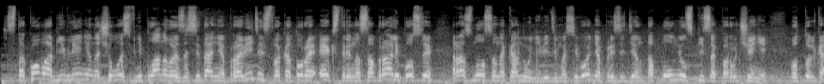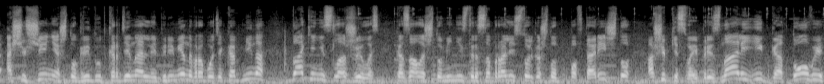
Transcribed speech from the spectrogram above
С такого объявления началось внеплановое заседание правительства, которое экстренно собрали после разноса накануне. Видимо, сегодня президент дополнил список поручений. Вот только ощущение, что грядут кардинальные перемены в работе Кабмина, так и не сложилось. Казалось, что министры собрались только чтобы повторить, что ошибки свои признали и готовы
